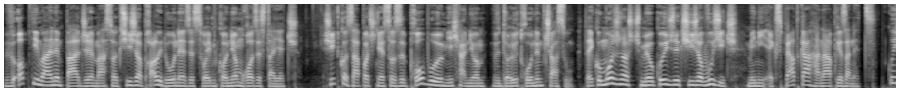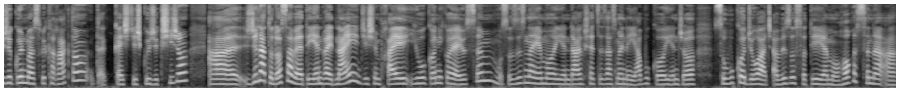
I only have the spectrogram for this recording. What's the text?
W optimalnym padzie ma so krzyżar prawidłownie ze swoim koniom rozestajeć. Wszystko zapocznie so z probowym jechaniom w dojutronym czasu. Taką możność miał każdy krzyżar wużyć, meni ekspertka Hanna Brezanec. Kujże kuń ma swój charakter, tak tiež kujże krzyża. A žila to dosave, ty jen vaj dnaj, gdzie się praj ju koniko ja ju sym, muso ziznajemo, jen dag šece zasmajne jabuko, jen jo so wuko działać, a wyzo so ty jemo horesyna a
